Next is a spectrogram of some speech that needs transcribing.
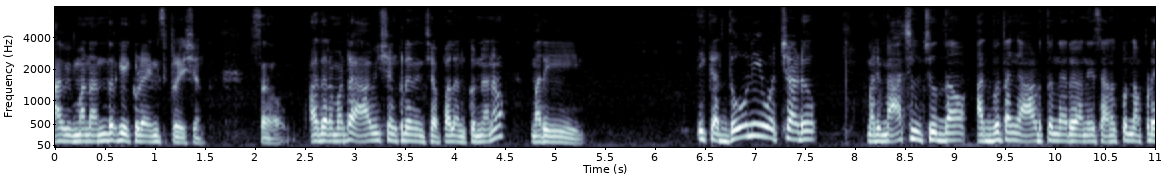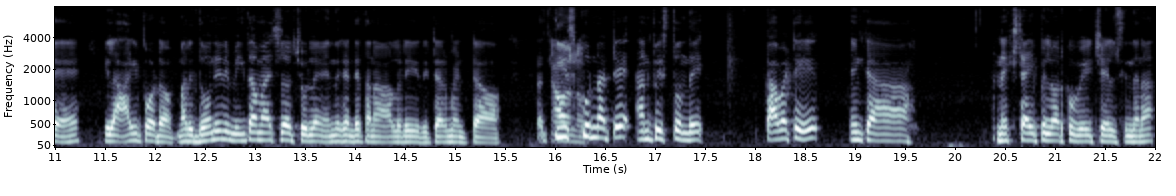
అవి మనందరికీ కూడా ఇన్స్పిరేషన్ సో అదనమాట ఆ విషయం కూడా నేను చెప్పాలనుకున్నాను. మరి ఇక ధోని వచ్చాడు. మరి మ్యాచ్లు చూద్దాం అద్భుతంగా ఆడుతున్నారు అనేసి అనుకున్నప్పుడే ఇలా ఆగిపోవడం. మరి ధోనిని మిగతా మ్యాచ్లో చూడలేము ఎందుకంటే తను ఆల్రెడీ రిటైర్మెంట్ తీసుకున్నట్టే అనిపిస్తుంది. కాబట్టి ఇంకా నెక్స్ట్ ఐపీఎల్ వరకు వెయిట్ చేయాల్సిందేనా?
